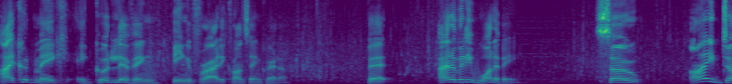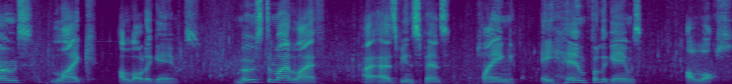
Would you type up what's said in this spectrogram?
I could make a good living being a variety content creator but I don't really want to be. So I don't like a lot of games. Most of my life uh, has been spent playing a handful of games a lot.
